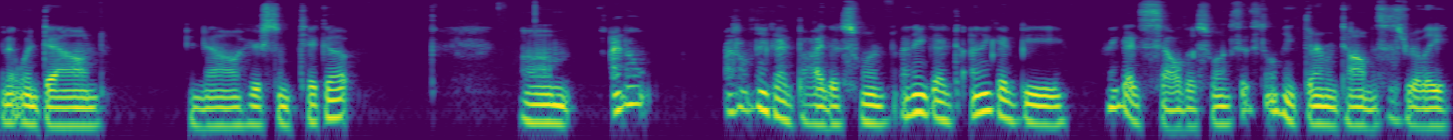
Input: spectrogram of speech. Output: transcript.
and it went down. And now here's some tick up. Um, I don't I don't think I'd buy this one. I think I'd I think I'd be I think I'd sell this one because I still think Thurman Thomas is really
